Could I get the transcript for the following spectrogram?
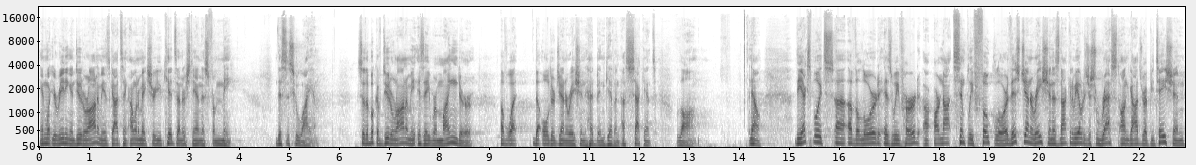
And what you're reading in Deuteronomy is God saying, I want to make sure you kids understand this from me. This is who I am. So the book of Deuteronomy is a reminder of what the older generation had been given, a second law. Now, the exploits uh, of the Lord, as we've heard, are, are, not simply folklore. This generation is not going to be able to just rest on God's reputation.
